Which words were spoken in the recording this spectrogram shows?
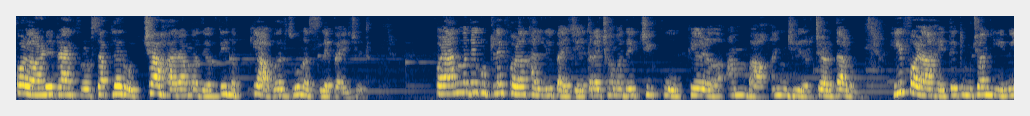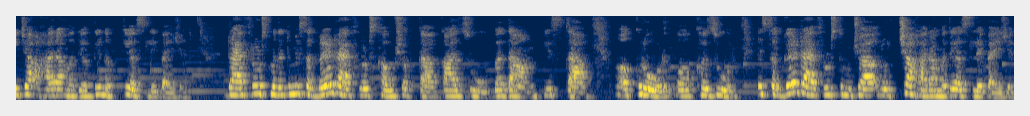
फळं आणि ड्रायफ्रुट्स आपल्या रोजच्या आहारामध्ये अगदी नक्की आवर्जून असले पाहिजेत. फळांमध्ये कुठले फळं खाल्ली पाहिजे? तर याच्यामध्ये चिकू केळं आंबा अंजीर जर्दाळू ही फळं आहेत ते तुमच्या नेहमीच्या आहारामध्ये अगदी नक्की असली पाहिजेत. ड्रायफ्रुट्समध्ये तुम्ही सगळे ड्रायफ्रुट्स खाऊ शकता. काजू बदाम पिस्ता अक्रोड खजूर हे सगळे ड्रायफ्रुट्स तुमच्या रोजच्या आहारामध्ये असले पाहिजेत.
